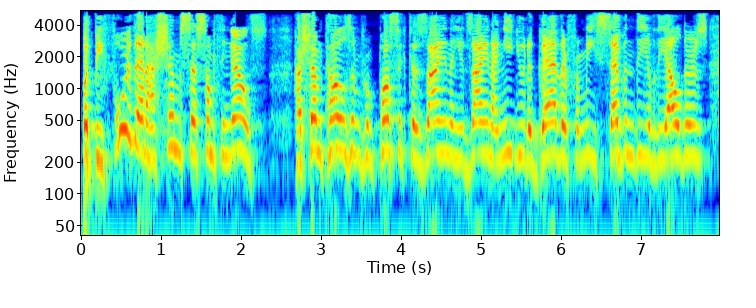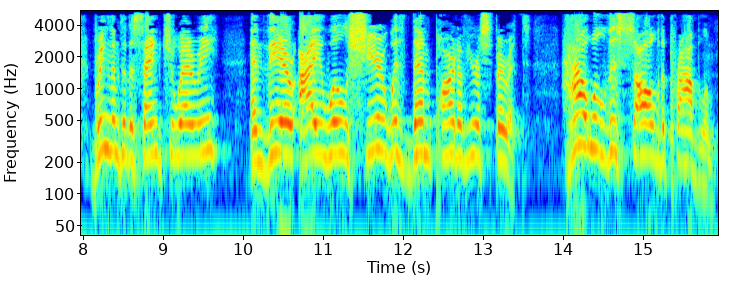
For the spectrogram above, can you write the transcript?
But before that, Hashem says something else. Hashem tells him from Pasuk to Zion and Yud Zion, I need you to gather for me 70 of the elders, bring them to the sanctuary, and there I will share with them part of your spirit. How will this solve the problem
